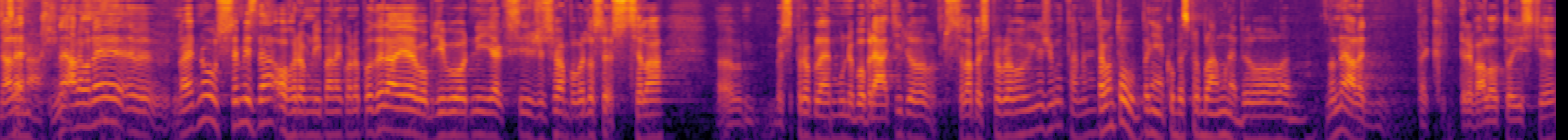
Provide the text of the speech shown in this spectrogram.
No ale, scénář. ne, ale on je, eh, najednou se mi zdá ohromný, pane Konopo, teda je obdivuhodný, jak si, že se vám povedlo se zcela bez problémů, nebo vrátit do zcela bezproblémového života, ne? Tak on to úplně jako bez problémů nebylo, ale No ne, ale tak trvalo to jistě,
